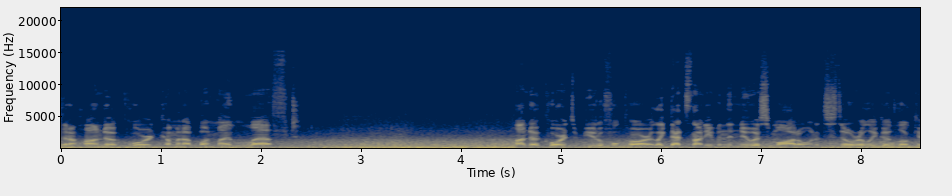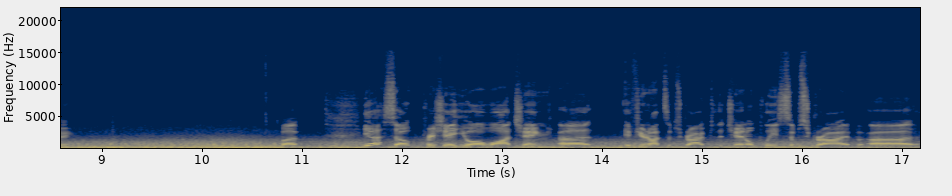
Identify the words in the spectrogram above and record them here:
Got a Honda Accord coming up on my left. Honda Accord's a beautiful car. Like that's not even the newest model, and it's still really good looking. But yeah, so appreciate you all watching. Uh, if you're not subscribed to the channel, please subscribe. Uh,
